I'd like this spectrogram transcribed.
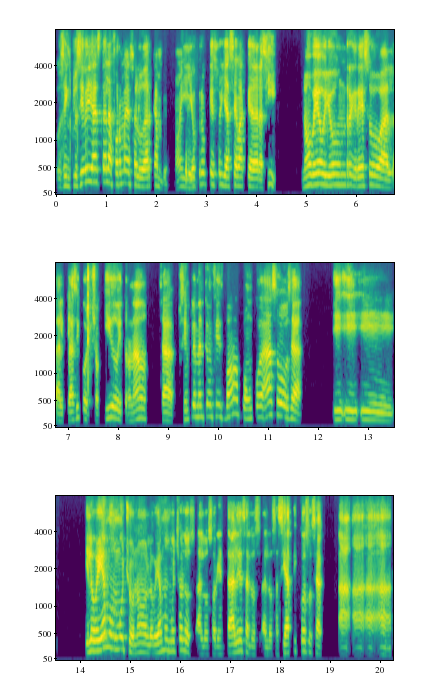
pues inclusive ya está la forma de saludar cambio, ¿no? Y yo creo que eso ya se va a quedar así. No veo yo un regreso al, al clásico choquido y tronado, o sea, simplemente un fist bump o un codazo, o sea, y, y, y, y, lo veíamos mucho, ¿no? Lo veíamos mucho a los, a los orientales, a los, a los asiáticos, o sea, a, a, a,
